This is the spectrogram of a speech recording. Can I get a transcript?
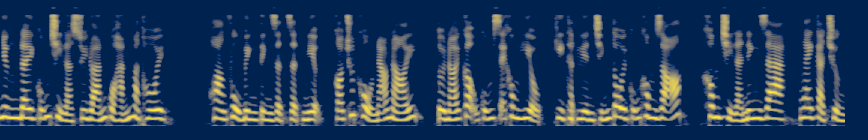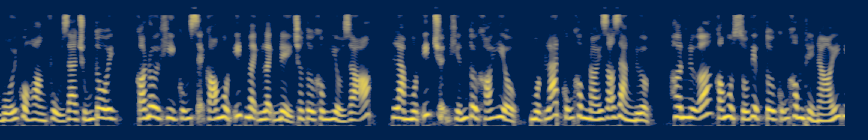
nhưng đây cũng chỉ là suy đoán của hắn mà thôi. Hoàng Phủ bình tĩnh giật giật miệng, có chút khổ não nói, tôi nói cậu cũng sẽ không hiểu, kỳ thật liền chính tôi cũng không rõ, không chỉ là ninh gia, ngay cả trưởng bối của Hoàng Phủ gia chúng tôi, có đôi khi cũng sẽ có một ít mệnh lệnh để cho tôi không hiểu rõ, làm một ít chuyện khiến tôi khó hiểu, một lát cũng không nói rõ ràng được, hơn nữa có một số việc tôi cũng không thể nói.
